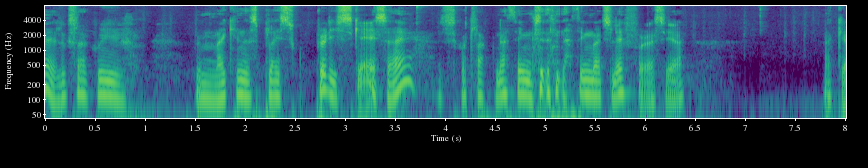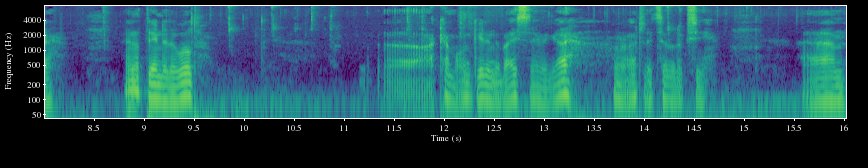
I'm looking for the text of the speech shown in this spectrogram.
Okay, looks like we've We're making this place pretty scarce, eh? It's got like nothing, nothing much left for us here. Okay, and not the end of the world. Uh, come on, get in the base. There we go. All right, let's have a look. See. Um,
